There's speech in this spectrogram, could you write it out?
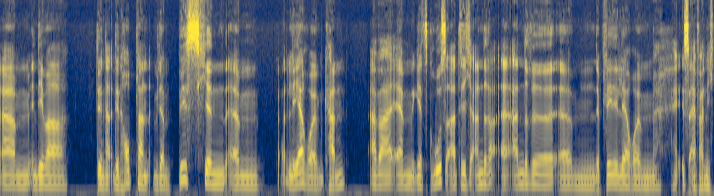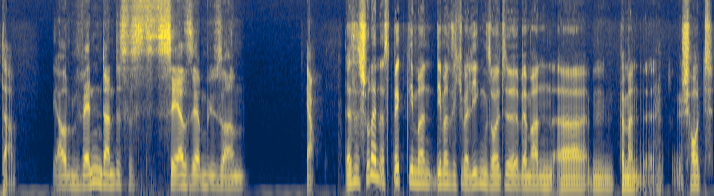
ähm, indem er den, den Hauptplan wieder ein bisschen ähm, leer räumen kann. Aber ähm, jetzt großartig andere, äh, andere ähm, Pläne leer räumen ist einfach nicht da. Ja, und wenn, dann ist es sehr, sehr mühsam. Ja. Das ist schon ein Aspekt, den man, den man sich überlegen sollte, wenn man, äh, wenn man äh, schaut,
